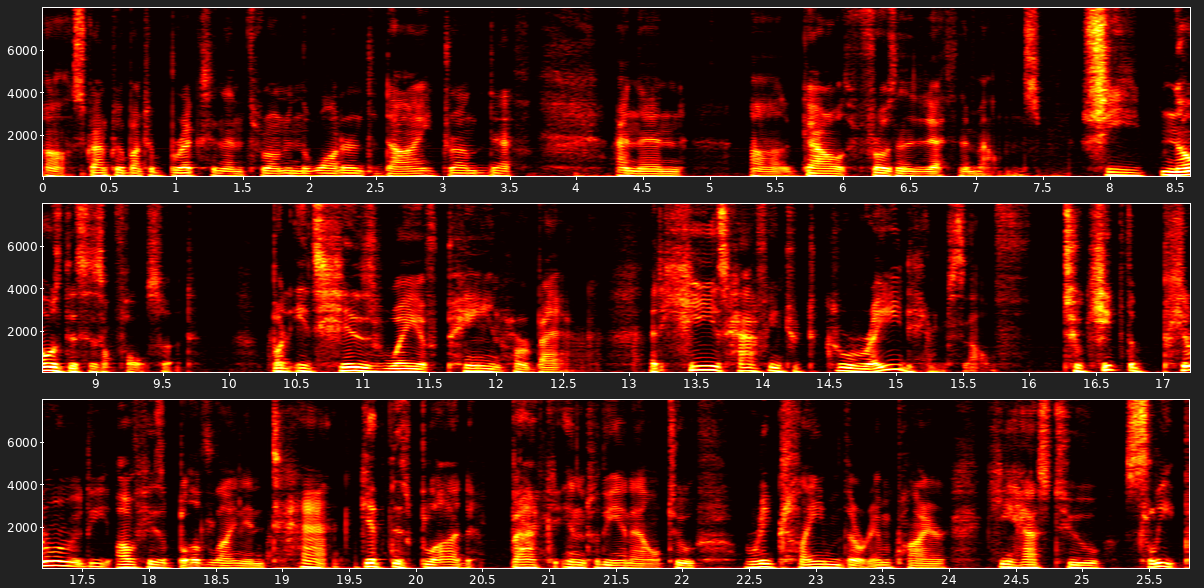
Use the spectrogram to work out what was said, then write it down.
uh, strapped to a bunch of bricks and then thrown in the water and to die, drowned to death. And then uh, Geralt frozen to death in the mountains. She knows this is a falsehood but it's his way of paying her back. That he's having to degrade himself to keep the purity of his bloodline intact, get this blood back into the Aen Elle to reclaim their empire. He has to sleep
